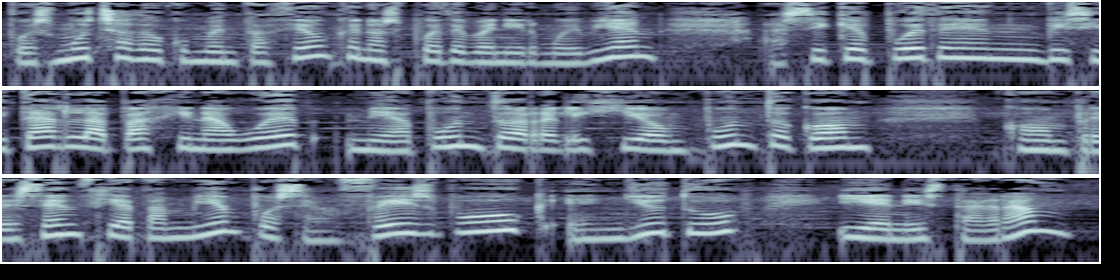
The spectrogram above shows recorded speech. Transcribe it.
pues mucha documentación que nos puede venir muy bien. Así que pueden visitar la página web meapuntoareligion.com con presencia también pues en Facebook, en YouTube y en Instagram.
